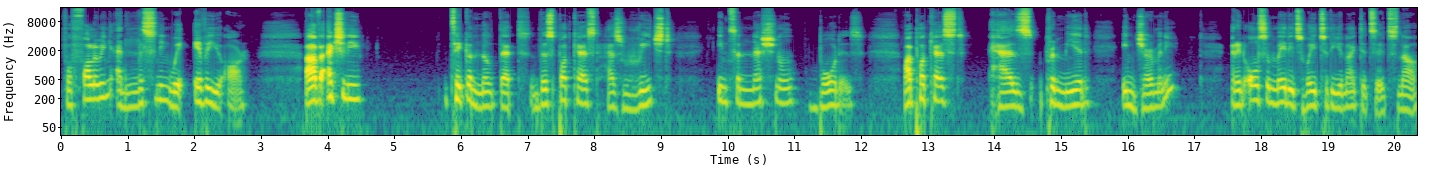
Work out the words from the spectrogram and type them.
for following, and listening wherever you are. I've actually take a note that this podcast has reached international borders. My podcast has premiered in Germany and it also made its way to the United States. Now,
